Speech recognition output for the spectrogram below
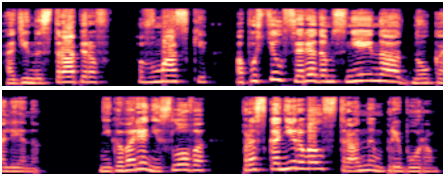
Один из траперов в маске опустился рядом с ней на одно колено. Не говоря ни слова, просканировал странным прибором.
